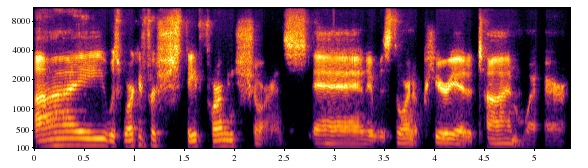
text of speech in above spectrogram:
I was working for State Farm Insurance, and it was during a period of time where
